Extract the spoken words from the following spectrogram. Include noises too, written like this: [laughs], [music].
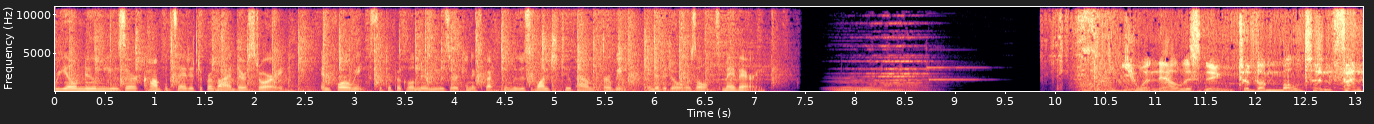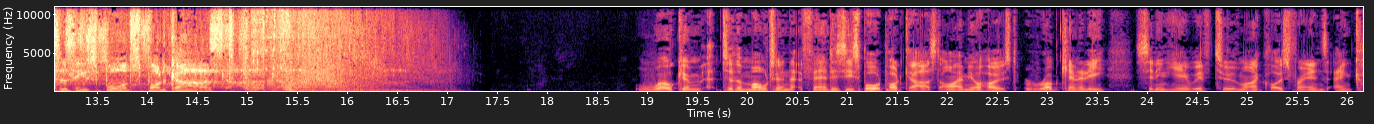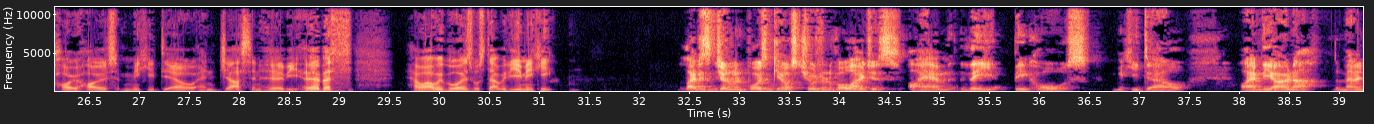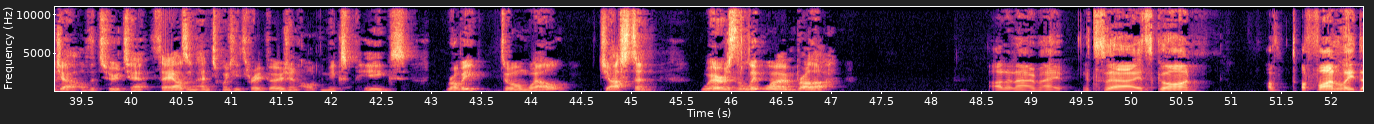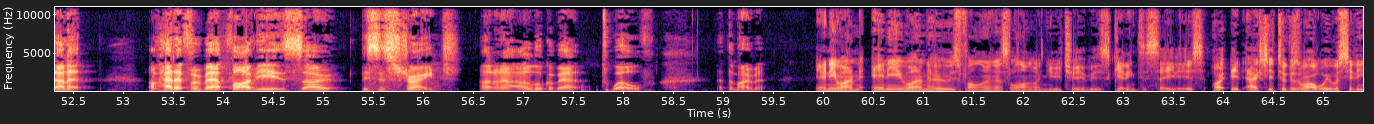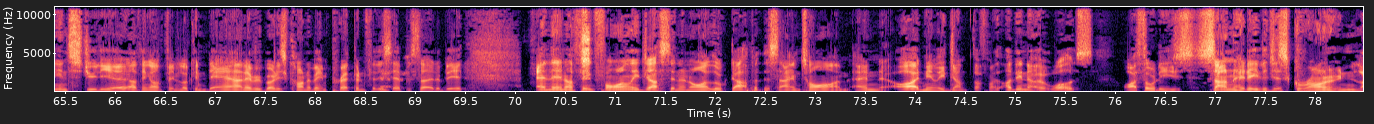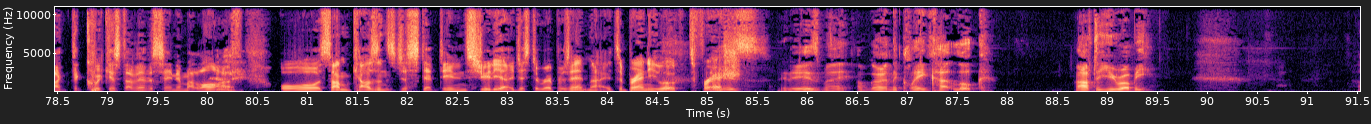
Real Noom user compensated to provide their story. In four weeks, the typical Noom user can expect to lose one to two pounds per week. Individual results may vary. You are now listening to the Molten Fantasy Sports Podcast. Welcome to the Molten Fantasy Sport Podcast. I'm your host, Rob Kennedy, sitting here with two of my close friends and co hosts, Mickey Dell and Justin Herbie Herbeth. How are we, boys? We'll start with you, Mickey. Ladies and gentlemen, boys and girls, children of all ages, I am the big horse, Mickey Dell. I am the owner, the manager of the 2023 version of Mixed Pigs. Robbie, doing well. Justin, where is the lipworm, brother? I don't know, mate. It's uh, it's gone. I've I've finally done it. I've had it for about five years, so this is strange. I don't know. I look about twelve at the moment. Anyone, anyone who is following us along on YouTube is getting to see this. It actually took us a while. We were sitting in studio. I think I've been looking down. Everybody's kind of been prepping for this episode a bit. And then I think finally Justin and I looked up at the same time, and I nearly jumped off my. I didn't know who it was. I thought his son had either just grown, like the quickest I've ever seen in my life, or some cousins just stepped in in studio just to represent, mate. It's a brand new look. It's fresh. It is. It is, mate. I'm going the clean cut look. After you, Robbie.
